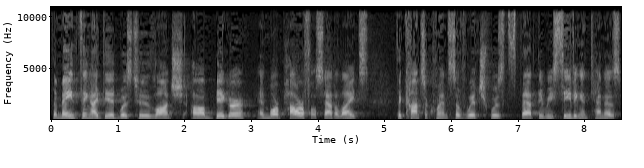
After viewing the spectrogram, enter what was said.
the main thing I did was to launch um, bigger and more powerful satellites, the consequence of which was that the receiving antennas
